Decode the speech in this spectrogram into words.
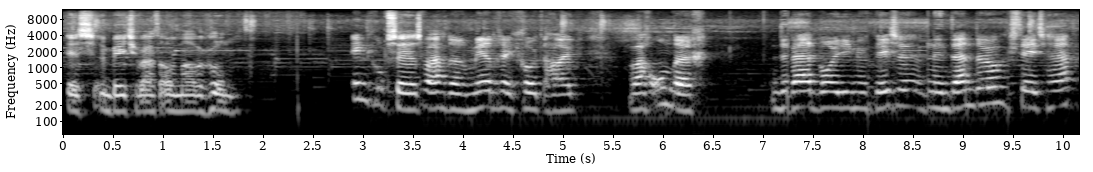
is een beetje waar het allemaal begon. In groep 6 waren er meerdere grote hype. Waaronder de bad boy die ik nog deze Nintendo nog steeds heb.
